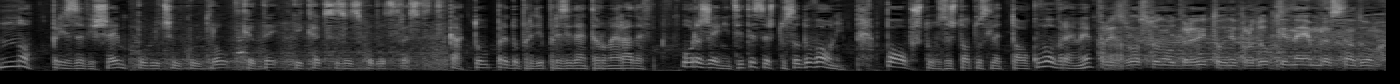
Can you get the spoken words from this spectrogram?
но при завишен публичен контрол къде и как се разходват средствата. Както предупреди президента Румен Радев. Оръжейниците също са доволни. По-общо, защото след толкова време... Производство на отбранителни продукти не е мръсна дума.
